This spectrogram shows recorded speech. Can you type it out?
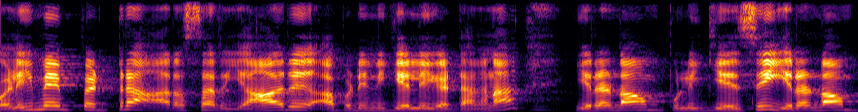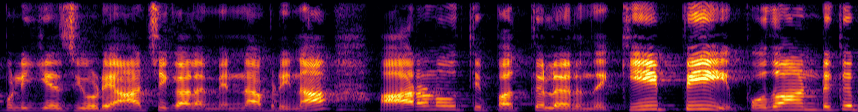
வலிமை பெற்ற அரசர் யார் அப்படின்னு கேள்வி கேட்டாங்கன்னா இரண்டாம் புலிகேசி. இரண்டாம் புலிகேசியுடைய ஆட்சி காலம் என்ன அப்படின்னா அறுநூற்றி பத்துலேருந்து கிபி புதாண்டுக்கு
